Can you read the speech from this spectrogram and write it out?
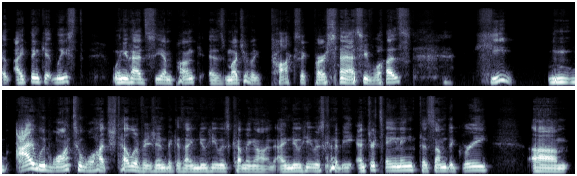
uh, I think at least when you had CM Punk, as much of a toxic person as he was, he I would want to watch television because I knew he was coming on. I knew he was going to be entertaining to some degree. Um, eh,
